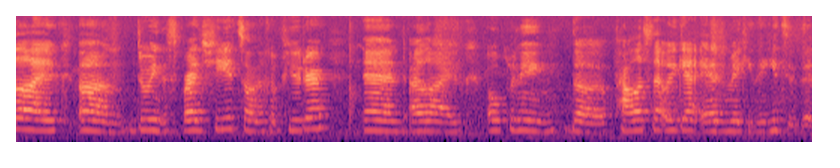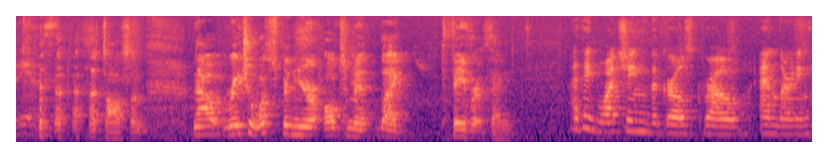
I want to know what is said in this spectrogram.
like um, doing the spreadsheets on the computer, and I like opening the pallets that we get and making the YouTube videos. That's awesome. Now, Rachel, what's been your ultimate like favorite thing? I think watching the girls grow and learning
